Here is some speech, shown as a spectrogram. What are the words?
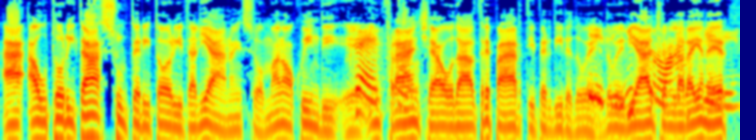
ha autorità sul territorio italiano, insomma, no? quindi eh, certo. in Francia o da altre parti per dire dove, dove viaggiano la Ryanair.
